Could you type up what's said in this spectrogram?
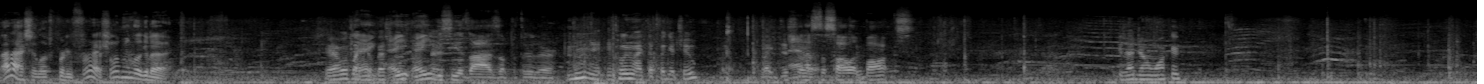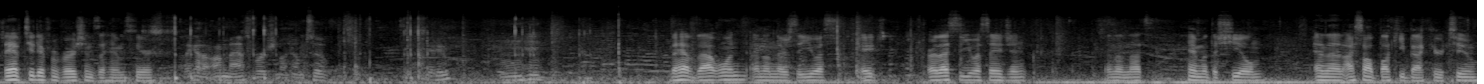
that actually looks pretty fresh. Let me look at that. Yeah, it was like the best and, one. and you can see his eyes up through there. Mhm, Including like the figure too. Like, like just. And Uh, it's a solid box. is that John Walker? They have two different versions of him here. They got an unmasked version of him too. They do. Mm-hmm. They have that one, and then there's the U.S. agent, or that's the U.S. agent, and then that's him with the shield, and then I saw Bucky back here too.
